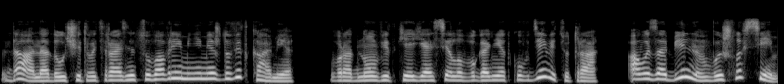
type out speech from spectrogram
Да, надо учитывать разницу во времени между витками. В родном витке я села в вагонетку в 9 утра, а в изобильном вышла в 7,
